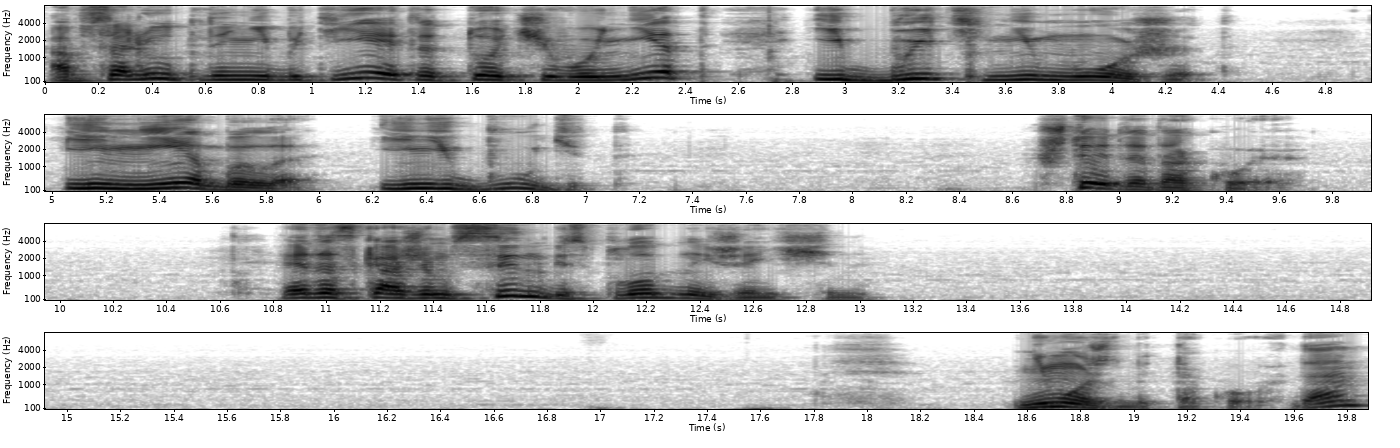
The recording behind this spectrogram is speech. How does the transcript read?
Абсолютное небытие – это то, чего нет и быть не может, и не было, и не будет. Что это такое? Это, скажем, сын бесплодной женщины. Не может быть такого, да?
